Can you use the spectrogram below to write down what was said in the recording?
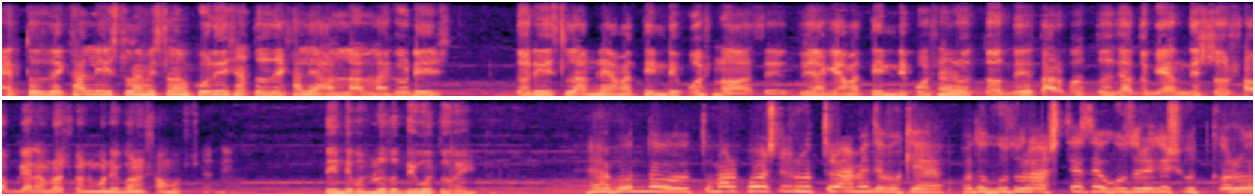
এত যে খালি ইসলাম ইসলাম করিস এত যে খালি আল্লাহ আল্লাহ করিস তোর ইসলাম নিয়ে আমার তিনটি প্রশ্ন আছে। তুই আগে আমার তিনটি প্রশ্নের উত্তর দে তারপর তোর যত জ্ঞান দিস তোর সব জ্ঞান আমরা শুনব না কোনো সমস্যা নেই। তিনটি প্রশ্নের উত্তর দিব তুই? হ্যাঁ বন্ধু তোমার প্রশ্নের উত্তর আমি দেবো কে? ও তো হুজুর আসতেছে হুজুরে শুট করো।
